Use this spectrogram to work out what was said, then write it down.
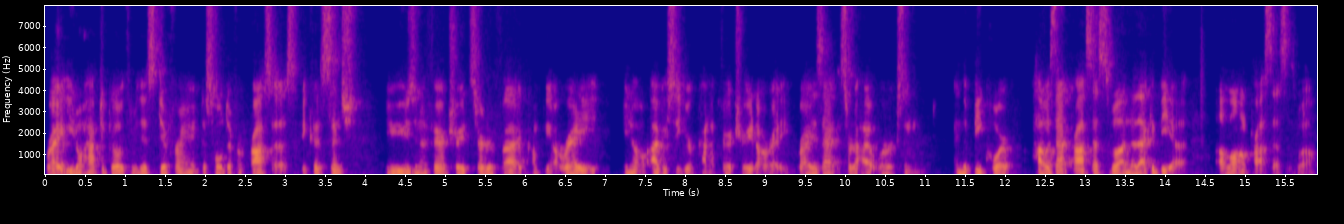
right? You don't have to go through this different this whole different process because since you're using a fair trade certified company already, you know, obviously you're kind of fair trade already, right? Is that sort of how it works? And and the B Corp, how is that process as well? I know that could be a, a long process as well.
